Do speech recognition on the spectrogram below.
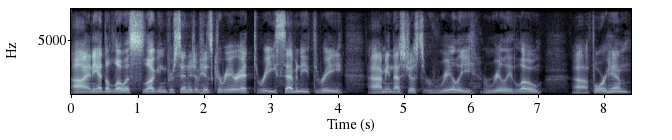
Uh, and he had the lowest slugging percentage of his career at 373. I mean, that's just really, really low uh, for him.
